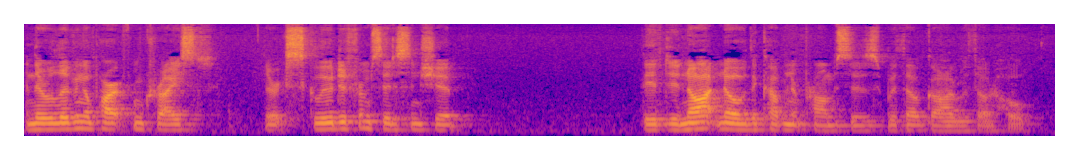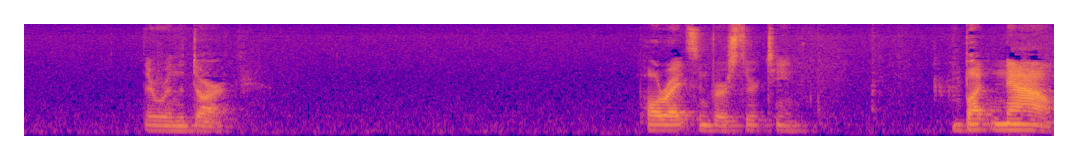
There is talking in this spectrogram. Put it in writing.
And they were living apart from Christ. They're excluded from citizenship. They did not know the covenant promises without God, without hope. They were in the dark. Paul writes in verse 13 But now,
